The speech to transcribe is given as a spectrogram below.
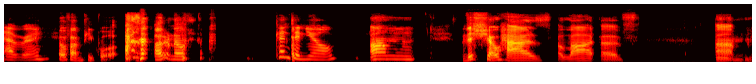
Ever. if i'm people i don't know Continue. Um, this show has a lot of, um,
